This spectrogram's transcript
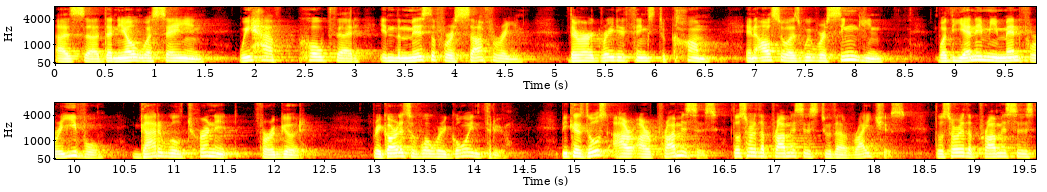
As uh, Danielle was saying, we have hope that in the midst of our suffering, there are greater things to come. And also, as we were singing, what the enemy meant for evil, God will turn it for good, regardless of what we're going through. Because those are our promises. Those are the promises to the righteous. Those are the promises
